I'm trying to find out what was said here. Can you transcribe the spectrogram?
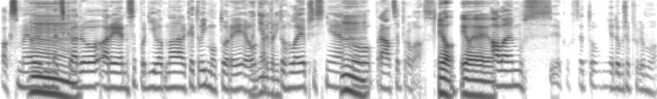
pak jsme jeli hmm. do Německa do Ariane se podívat na raketové motory, jo, tak dobrý. tohle je přesně jako hmm. práce pro vás. Jo, jo, jo. jo. Ale musí, jako chce to mě dobře programovat.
